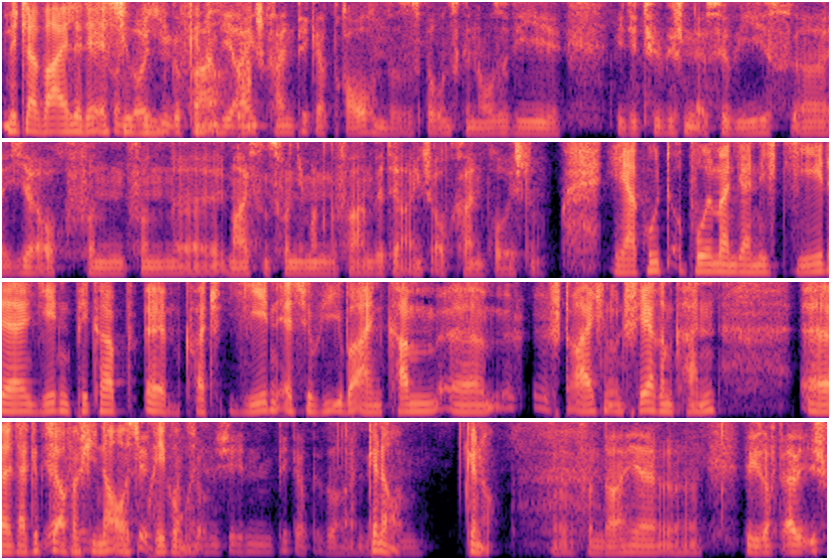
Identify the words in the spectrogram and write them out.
Mittlerweile der SUV. Leuten gefahren, genau. die eigentlich keinen Pickup brauchen. Das ist bei uns genauso wie, wie die typischen SUVs äh, hier auch von, von äh, meistens von jemandem gefahren wird, der eigentlich auch keinen bräuchte. Ja gut, obwohl man ja nicht jeder, jeden Pickup, äh, Quatsch, jeden SUV über einen Kamm äh, streichen und scheren kann. Äh, da gibt's ja, ja auch verschiedene okay, Ausprägungen. Du ja auch nicht jeden Pickup über einen genau, Kamm. genau. Also von daher, äh, wie gesagt, also ich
